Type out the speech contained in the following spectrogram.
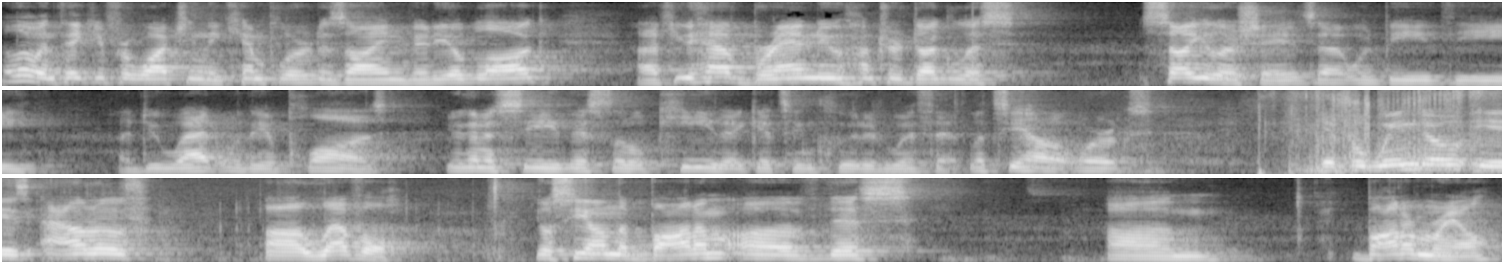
Hello and thank you for watching the Kempler Design video blog. Uh, if you have brand new Hunter Douglas cellular shades, that would be the uh, Duette or the Applause, you're going to see this little key that gets included with it. Let's see how it works. If a window is out of uh, level, you'll see on the bottom of this um, bottom rail,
